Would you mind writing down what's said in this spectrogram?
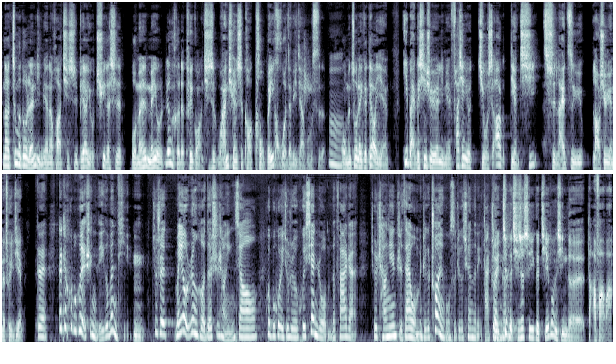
那这么多人里面的话，其实比较有趣的是，我们没有任何的推广，其实完全是靠口碑活着的一家公司。嗯，我们做了一个调研，一百个新学员里面，发现有九十二点七是来自于老学员的推荐。对，但这会不会也是你的一个问题？嗯，就是没有任何的市场营销，会不会就是会限制我们的发展？就是常年只在我们这个创业公司这个圈子里打转对，这个其实是一个阶段性的打法吧。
